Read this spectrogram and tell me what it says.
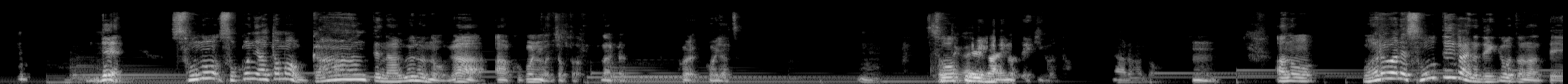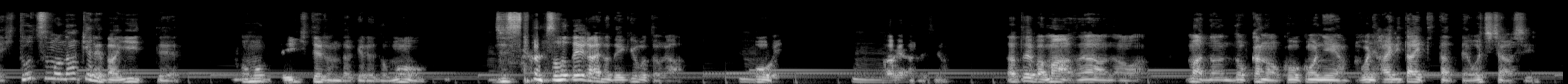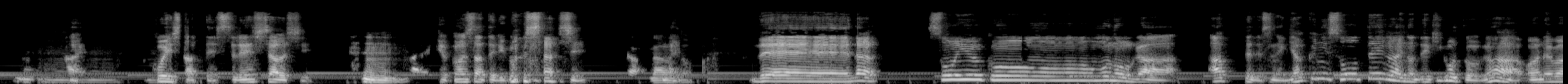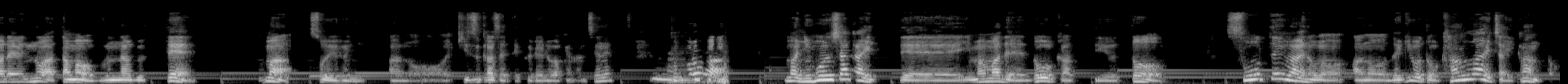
で、その、そこに頭をガーンって殴るのが、あ、ここにもちょっと、なんか、これ、こういうやつ。うん。想定外の出来事。なるほど。うん。あの、我々想定外の出来事なんて一つもなければいいって思って生きてるんだけれども、うん、実際想定外の出来事が多い、うん、わけなんですよ。例えば、まあ、あの、まあ、どっかの高校に、ここに入りたいって言ったって落ちちゃうし。はい。恋したって失恋しちゃうし、うん、結婚したって離婚しちゃうし。なるほど。で、だから、そういう、こう、ものがあってですね、逆に想定外の出来事が我々の頭をぶん殴って、まあ、そういうふうに、あの、気づかせてくれるわけなんですよね。ところが、まあ、日本社会って今までどうかっていうと、想定外の、あの、出来事を考えちゃいかんと。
